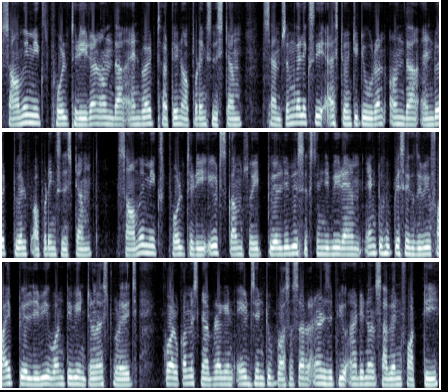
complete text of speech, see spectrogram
Xiaomi Mix Fold 3 run on the Android 13 operating system. Samsung Galaxy S22 run on the Android 12 operating system. Xiaomi Mix Fold 3 it comes with 12GB 16GB RAM and 256GB 512GB 1TB internal storage. Qualcomm Snapdragon 8 Gen 2 processor and GPU Adreno 740.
